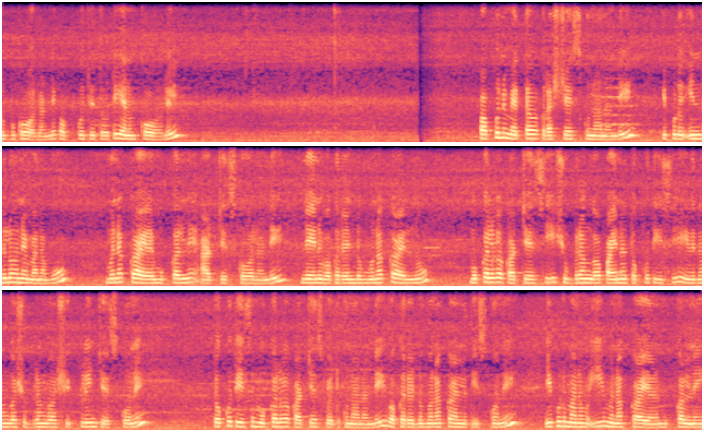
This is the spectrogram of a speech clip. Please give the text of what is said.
రుబ్బుకోవాలండి. పప్పు గుత్తితోటి ఎనుపుకోవాలి పప్పుని మెత్తగా క్రష్ చేసుకున్నానండి. ఇప్పుడు ఇందులోనే మనము మునక్కాయ ముక్కల్ని యాడ్ చేసుకోవాలండి. నేను ఒక రెండు మునక్కాయలను ముక్కలుగా కట్ చేసి శుభ్రంగా పైన తొక్కు తీసి ఈ విధంగా శుభ్రంగా క్లీన్ చేసుకొని తొక్కు తీసి ముక్కలుగా కట్ చేసి పెట్టుకున్నానండి. ఒక రెండు మునక్కాయలను తీసుకొని ఇప్పుడు మనం ఈ మునక్కాయ ముక్కల్ని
